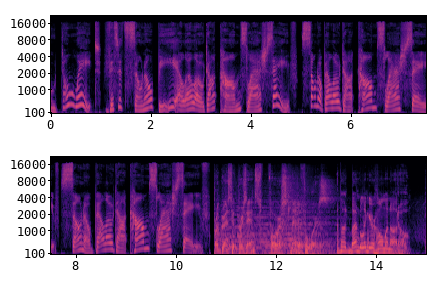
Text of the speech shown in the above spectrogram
Don't wait. Visit sonobello.com slash save. sonobello.com slash save. sonobello.com slash save. Progressive presents Forced Metaphors about bundling your home and auto.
